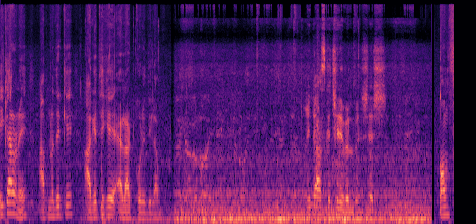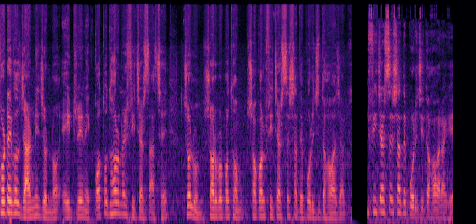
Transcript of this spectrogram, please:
এই কারণে আপনাদেরকে আগে থেকে অ্যালার্ট করে দিলাম। এটা আজকে ছিঁড়ে ফেলবে, শেষ। কমফোর্টেবল জার্নির জন্য এই ট্রেনে কত ধরনের ফিচার্স আছে? চলুন, সর্বপ্রথম সকল ফিচার্সের সাথে পরিচিত হওয়া যাক। ফিচার্সের সাথে পরিচিত হওয়ার আগে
